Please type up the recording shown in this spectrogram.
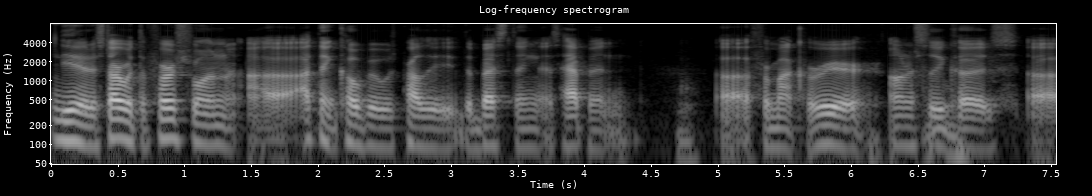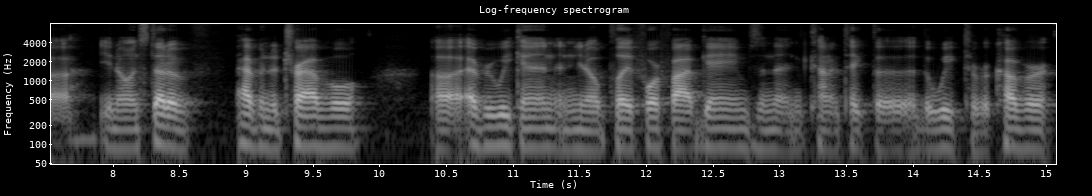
Yeah, to start with the first one, uh, I think COVID was probably the best thing that's happened uh, for my career, honestly, because uh, you know instead of having to travel uh, every weekend and you know play four or five games and then kind of take the the week to recover,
